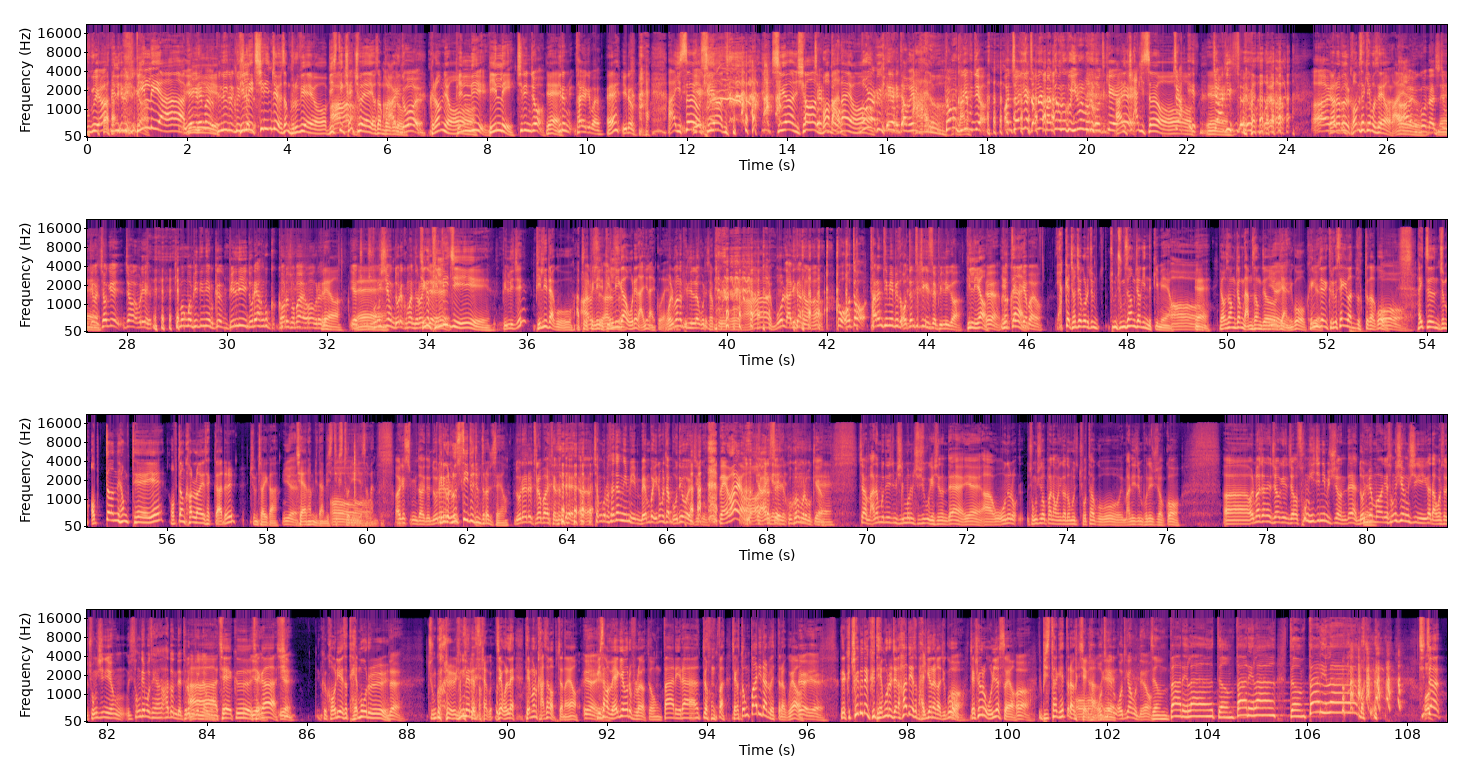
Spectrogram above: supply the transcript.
누구야? 빌리 루시가 빌리야. 얘기를 해봐요. 빌리 루시가 빌리 7인조 여성 그룹이에요. 미스틱 아, 최초의 여성 걸그룹. 아이돌. 그럼요. 빌리. 빌리. 7인조 예. 이름 다 얘기해봐요. 예? 이름 아 있어요. 예. 수연, 수연, 션, 뭐또 많아요. 뭐야 그게 다 왜? 아유. 형은 그게 문제야. 아 자기가 자기가 만들어 놓고 이름을 모르고 어떻게? 아니 쫙 있어요. 쫙, 예. 쫙 있어요. 뭐야? 아이고, 여러분 검색해 보세요. 아이고 나 진짜 네. 웃겨. 저기 저 우리 김홍범 PD님 그 빌리 노래 한 곡 걸어 줘봐요. 그래도. 그래요. 예, 네. 종시 형 노래 그만 들어. 지금 이제. 빌리지. 빌리진? 빌리라고 앞으로 알았어요, 빌리 알았어요. 빌리가 올해 난리 날 거예요. 얼마나 빌리려고 그래 자꾸. 아, 뭘 난리가 나. 그 어떤 다른 팀에 비해서 어떤 특징이 있어요 빌리가? 빌리요. 예, 그 일단 얘기해 봐요. 약간 전체적으로 좀, 좀 중성적인 느낌이에요. 어. 예. 여성적, 남성적이 예, 예. 아니고 굉장히 그리고 세계관도 독특하고 어. 하여튼 좀 없던 형태의 없던 컬러의 색깔을 좀 저희가 예. 제안합니다. 미스틱 어. 스토리에서 만든. 알겠습니다. 네, 노래 그리고 루시도 좀 들어주세요. 노래를 들어봐야 되는데 아, 참고로 사장님이 멤버 이름을 다 못 외워요 지금. 외워요. 예, 알았어요. 그거 물어볼게요. 네. 자, 많은 분들이 지금 질문을 주시고 계시는데, 예, 아, 오늘 종신 오빠 나오니까 너무 좋다고 많이 좀 보내주셨고, 아, 얼마 전에 저기 저 송희진 님이 주셨는데, 네. 놀면 뭐하니 성시영 씨가 나와서 종신이 형 성대모사 하던데 들어보셨냐고. 아, 제그 예, 제가 예. 십- 그 거리에서 데모를 네. 준 거를 흉내를 내라고. 제가 원래 데모는 가사가 없잖아요. 예, 예. 이상한 외계어를 불러요. 똥빨이라 똥빨. 제가 똥빨이라로 했더라고요. 예, 예. 근데 그 최근에 그 데모를 제가 하드에서 발견해가지고 어. 제가 최근에 올렸어요. 어. 비슷하게 했더라고요, 제가. 어, 어떻게, 예. 어떻게 한 건데요? 똥빨이라 똥빨이라 똥빨이라 뭐 진짜 어.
